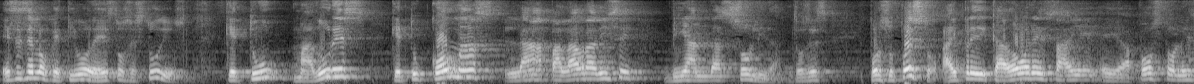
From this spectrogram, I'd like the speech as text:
Ese es el objetivo de estos estudios. Que tú madures, que tú comas la palabra, dice, vianda sólida. Entonces, por supuesto, hay predicadores, hay eh, apóstoles,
